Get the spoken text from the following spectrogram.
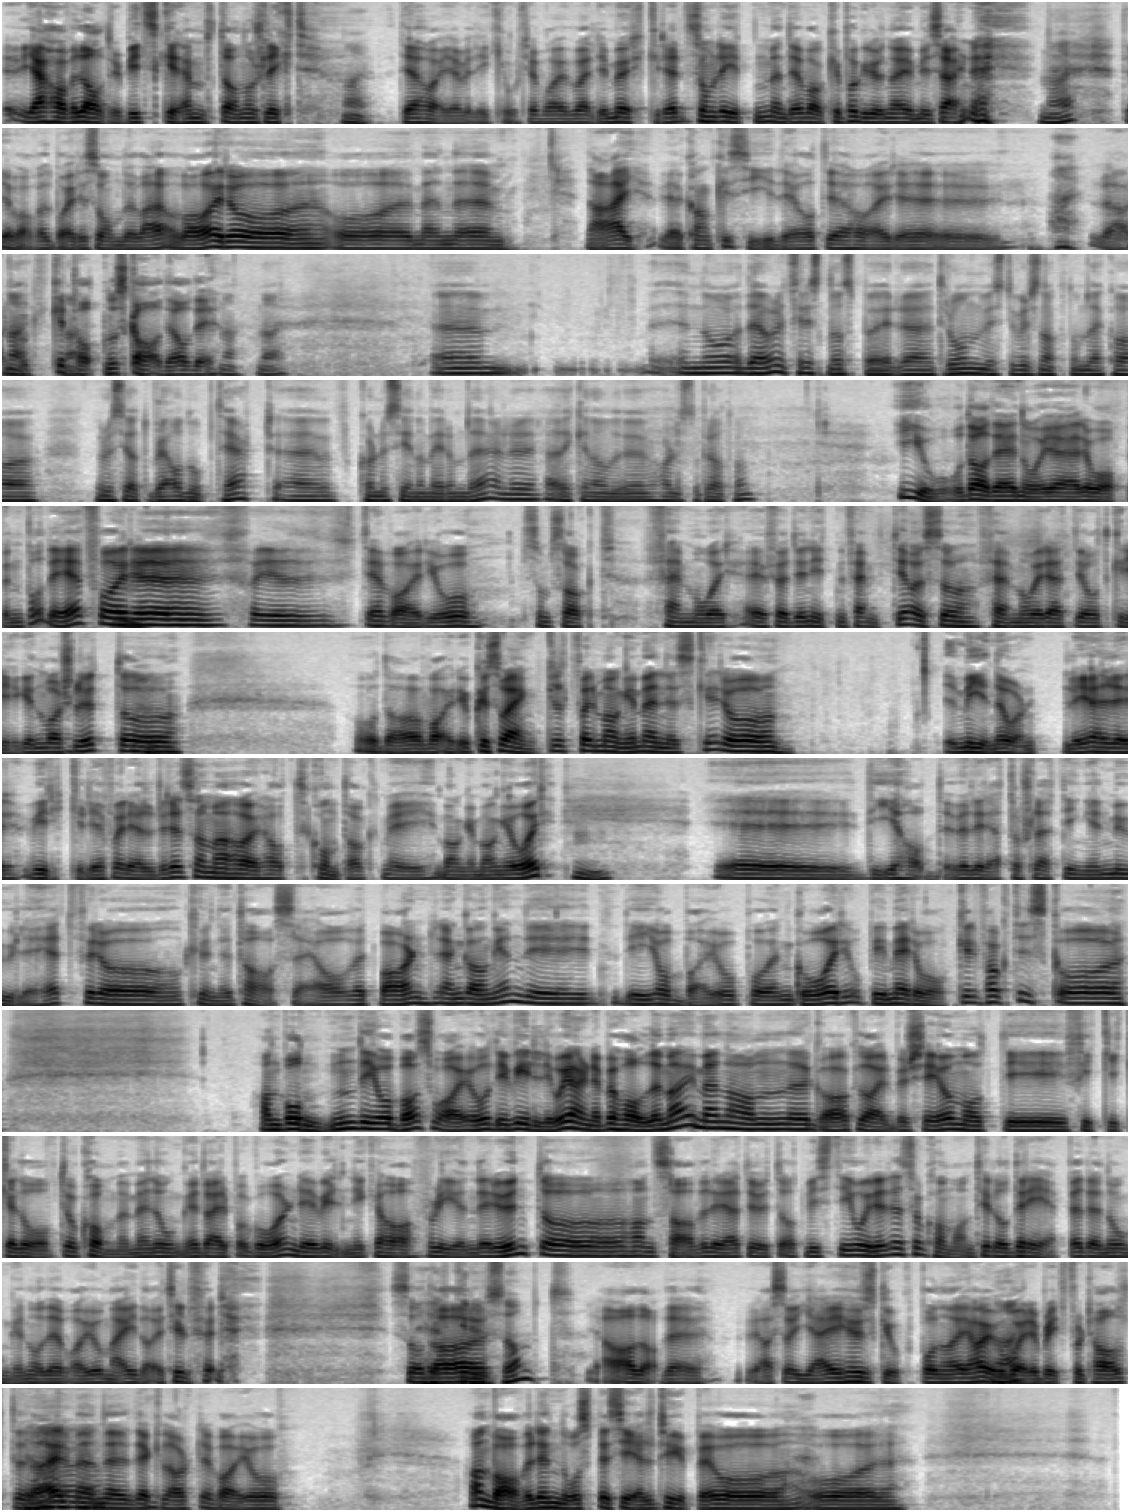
jeg har vel aldri blitt skremt av noe slikt. Nei. Det har jeg vel ikke gjort. Jeg var jo veldig mørkredd som liten, men det var ikke pga. Nei? Det var vel bare sånn det var. og, og, men eh, nei, jeg kan ikke si det at jeg har Jeg har nei, nok ikke nei. tatt noe skade av det. Nei. Ehm, nå, det er jo litt fristende å spørre, Trond, hvis du vil snakke om det. Hva, når du sier at du ble adoptert, eh, kan du si noe mer om det, eller er det ikke noe du har lyst til å prate om? Jo da, det er nå jeg er åpen på det. For, Mm. eh, for det var jo, som sagt, fem år. Jeg er født i 1950, altså fem år etter at krigen var slutt. Og, og da var det jo ikke så enkelt for mange mennesker. Og mine ordentlige, eller virkelige foreldre, som jeg har hatt kontakt med i mange, mange år, Mm. Eh, de hadde vel rett og slett ingen mulighet for å kunne ta seg av et barn den gangen. De, de jobba jo på en gård oppe i Meråker, faktisk. Og han bonden de jobba hos, var jo De ville jo gjerne beholde meg, men han ga klar beskjed om at de fikk ikke lov til å komme med en unge der på gården. Det ville han ikke ha flyende rundt. Og han sa vel rett ut at hvis de gjorde det, så kom han til å drepe den ungen, og det var jo meg da i tilfelle. Så Helt da grusomt. ja da, det, altså jeg husker jo ikke på noe, jeg har jo Nei. bare blitt fortalt det Ja, der, ja, ja. men eh, det er klart det var jo Han var vel en noe spesiell type, og, og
